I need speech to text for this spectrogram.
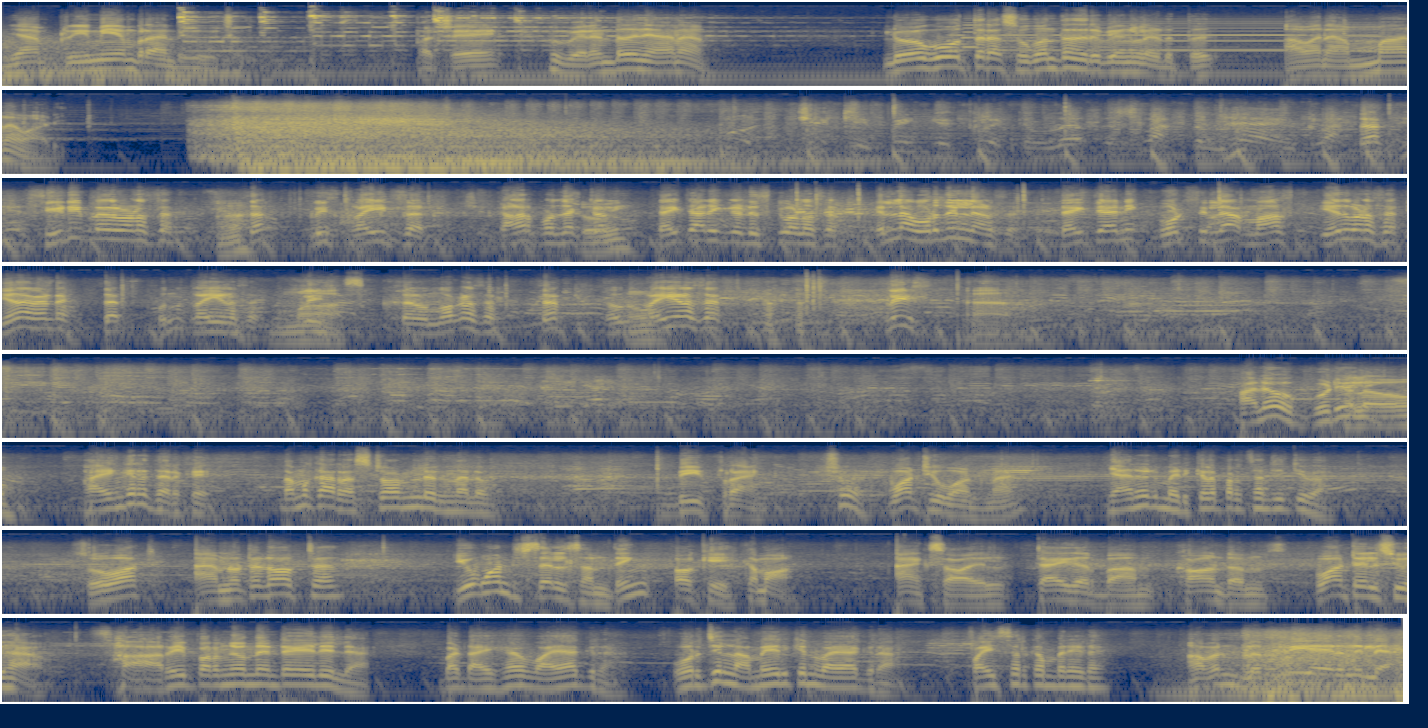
ഞാൻ പ്രീമിയം ബ്രാൻഡ് ചോദിച്ചത് പക്ഷേ വരേണ്ടത് ഞാനാണ്. ലോകോത്തര സുഗന്ധദ്രവ്യങ്ങൾ എടുത്ത് അവൻ അമ്മാനമാടി സി ഡി പ്ലെയർ വേണം sir sir please try sir colour projector. Titanic disc വേണം സർ എല്ലാം ഒറിജിനലാണ് sir Titanic boats Godzilla mask ഏത് വേണം സർ ഏതാ വേണ്ടേ? സർ ഒന്ന് ട്രൈ ചെയ്യണം സർ പ്ലീസ് സർ ഒന്ന് നോക്കണം സർ സർ ഒന്ന് ട്രൈ ചെയ്യണം sir please hello good hello ഭയങ്കര തിരക്ക്. നമുക്ക് ആ റെസ്റ്റോറന്റിൽ ഇരുന്നാലോ? Be frank sure what you want man ഞാനൊരു മെഡിക്കൽ റെപ്രസെന്റേറ്റീവാ So what? I'm not a doctor. You want to sell something? Okay, come on. Axe oil, tiger balm, condoms. What else you have? സാറി പറഞ്ഞൊന്നും എന്റെ കയ്യിലില്ല but I have Viagra original American Viagra Pfizer കമ്പനിയുടെ അവൻ bluff ചെയ്യായിരുന്നില്ല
